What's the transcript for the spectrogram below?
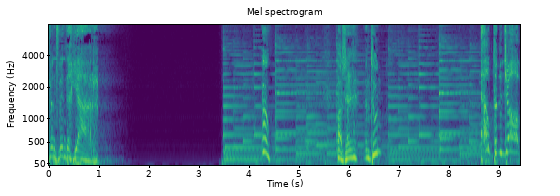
25 jaar. Oh. Wou zeggen, en toen? Elton John.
